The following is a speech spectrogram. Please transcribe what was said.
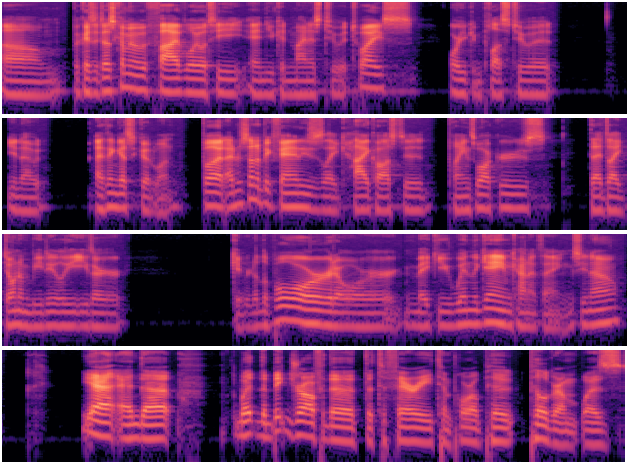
Um, because it does come in with five loyalty, and you can minus two it twice, or you can plus two it. You know, I think that's a good one. But I'm just not a big fan of these like high costed planeswalkers that like don't immediately either get rid of the board or make you win the game kind of things, you know? Yeah, and uh, what the big draw for the the Teferi Temporal Pil- Pilgrim was,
